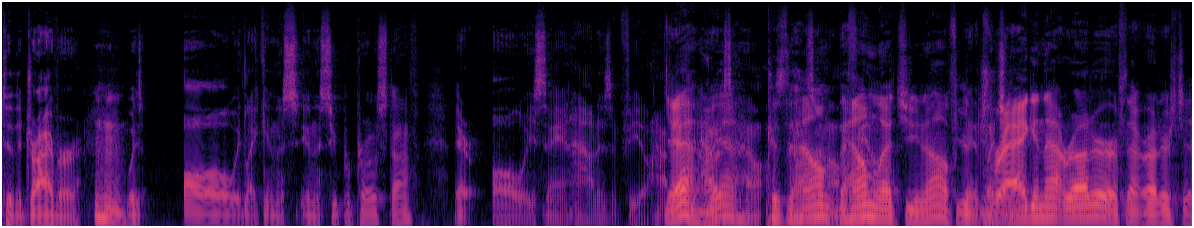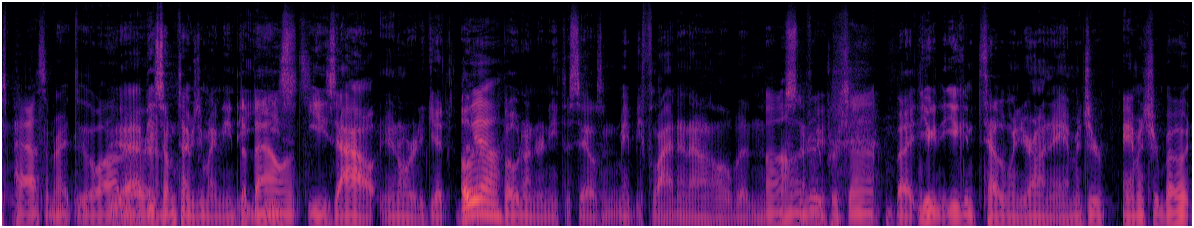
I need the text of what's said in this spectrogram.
to the driver Mm-hmm. was always like in the in the super pro stuff. They're always saying, "How does it feel? How, Yeah, how oh, yeah. Because the does helm, the helm feel?" lets you know if you're lets you- dragging that rudder or if that rudder's just passing right through the water. Yeah, sometimes you might need to the ease, balance. ease out in order to get oh, the Oh, yeah. boat underneath the sails and maybe flatten it out a little bit. Hundred percent. But you you can tell when you're on an amateur amateur boat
